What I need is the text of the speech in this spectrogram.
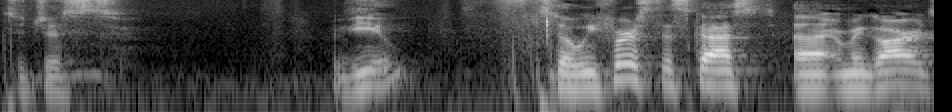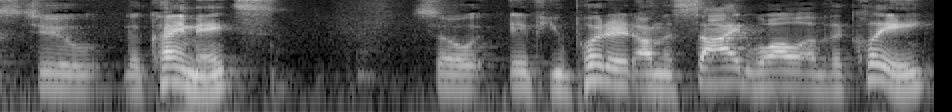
to just review. So we first discussed uh, in regards to the kaimates. So if you put it on the side wall of the kli,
